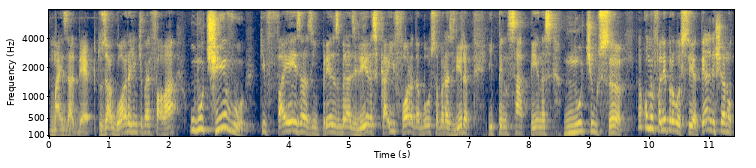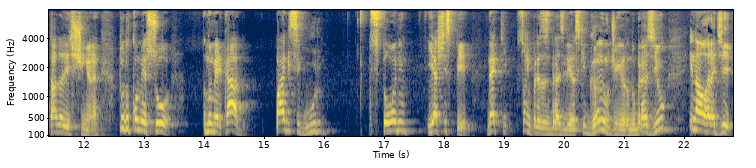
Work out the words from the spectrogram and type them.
mais adeptos. Agora a gente vai falar o motivo que faz as empresas brasileiras cair fora da bolsa brasileira e pensar apenas no Tio Sam. Então, como eu falei para você, até deixei anotado a listinha, né? Tudo começou no mercado, PagSeguro, Stone e a XP, né, que são empresas brasileiras que ganham dinheiro no Brasil e na hora de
